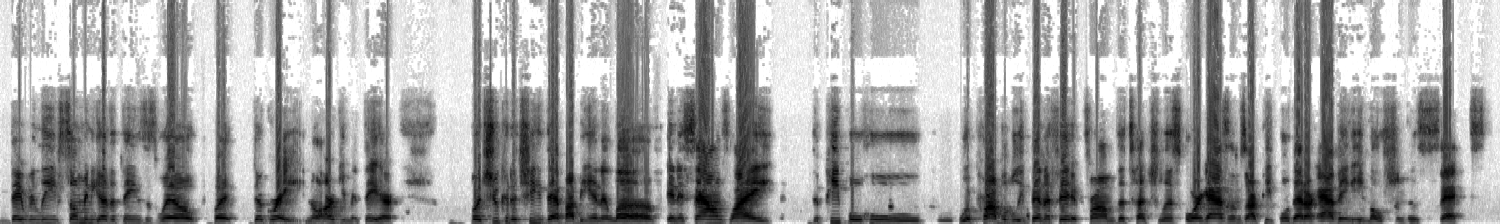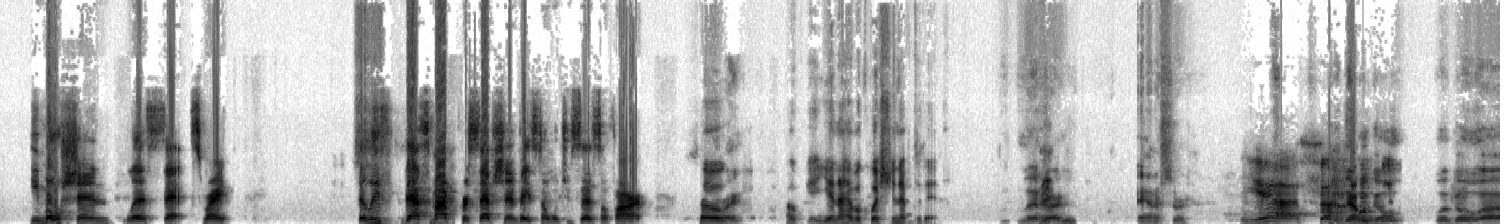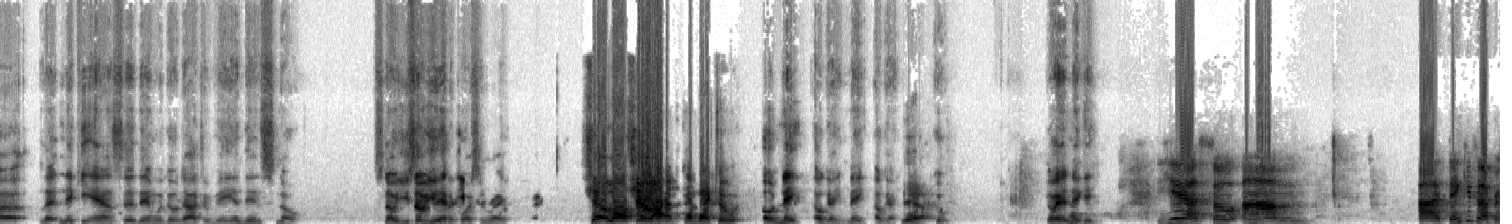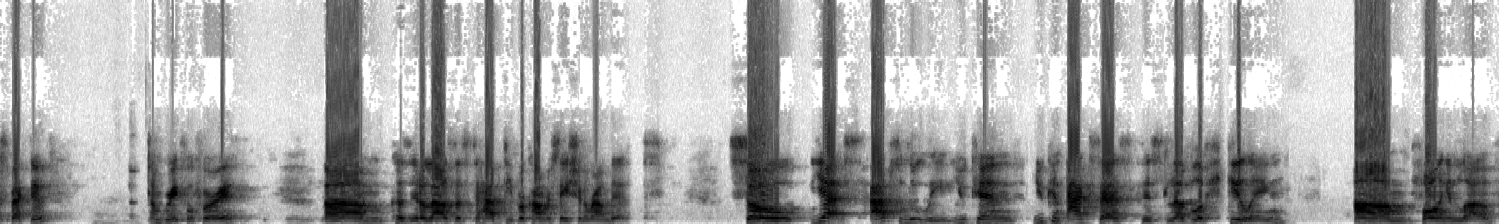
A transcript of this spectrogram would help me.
they relieve so many other things as well, but they're great. No argument there. But you could achieve that by being in love. And it sounds like the people who would probably benefit from the touchless orgasms are people that are having emotionless sex. Emotionless sex, right? At least that's my perception based on what you said so far. So, All right. okay, yeah, and I have a question after that. Let her answer. yeah So so then we'll go. We'll go. Uh, let Nikki answer. Then we'll go Dr. V, and then Snow. Snow, you said you had a question, right? Cheryl lost me. I have to come back to it. Oh, Nate. Okay, Nate. Okay, Yeah. cool. Go ahead, Nikki. Yeah, so um, uh, thank you for that perspective. I'm grateful for it because it allows us to have deeper conversation around this. So yes, absolutely, you can you can access this level of healing, um, falling in love.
